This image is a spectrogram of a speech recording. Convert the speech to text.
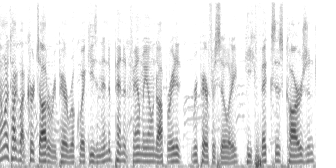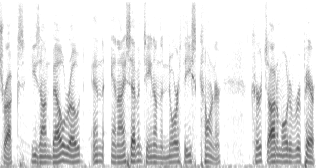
I want to talk about Kurt's Auto Repair real quick. He's an independent, family owned, operated repair facility. He fixes cars and trucks. He's on Bell Road and, and I 17 on the northeast corner. Kurt's Automotive Repair.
